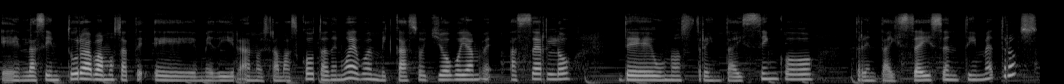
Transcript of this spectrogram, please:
En la cintura vamos a eh, medir a nuestra mascota de nuevo. En mi caso yo voy a hacerlo de unos 35, 36 centímetros.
